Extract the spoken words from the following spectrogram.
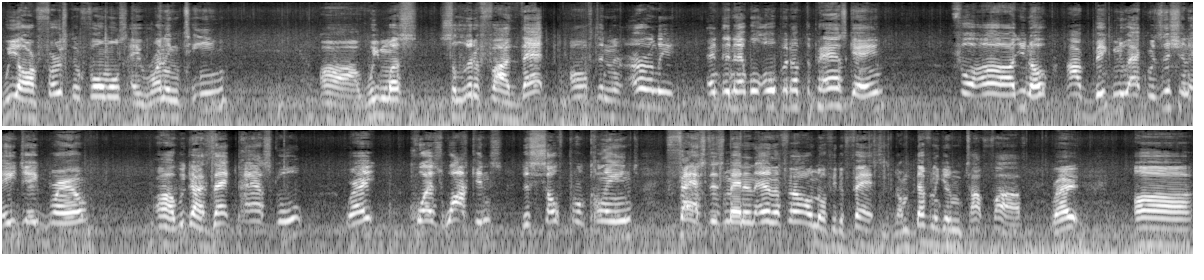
We are first and foremost a running team. Uh, we must solidify that often and early, and then that will open up the pass game for uh, you know, our big new acquisition, AJ Brown. Uh, we got Zach Pascal, right? Quez Watkins, the self-proclaimed fastest man in the NFL. I don't know if he's the fastest, but I'm definitely getting him top five, right? Uh,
